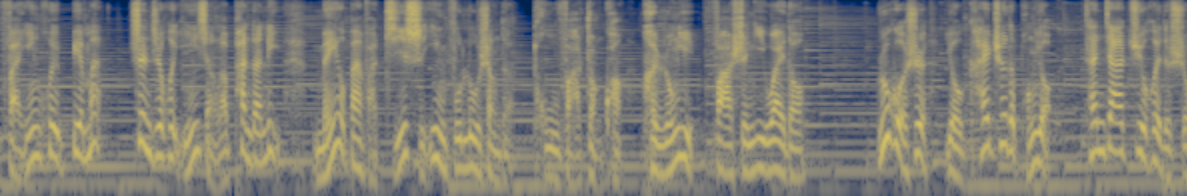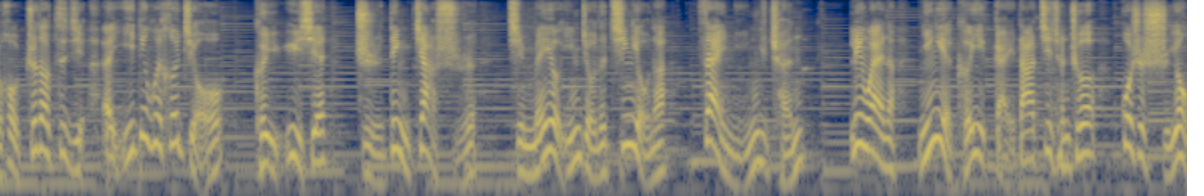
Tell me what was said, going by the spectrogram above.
反应会变慢，甚至会影响了判断力，没有办法及时应付路上的突发状况，很容易发生意外的哦。如果是有开车的朋友，参加聚会的时候，知道自己呃一定会喝酒，可以预先。指定驾驶，请没有饮酒的亲友呢载您一程。另外呢，您也可以改搭计程车，或是使用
